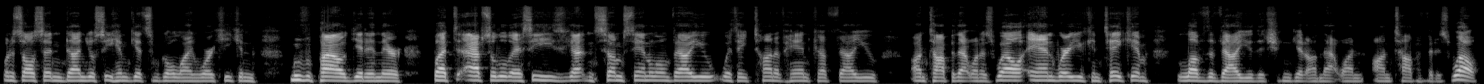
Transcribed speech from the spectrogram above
when it's all said and done, you'll see him get some goal line work. He can move a pile, get in there. But absolutely, I see he's gotten some standalone value with a ton of handcuff value on top of that one as well. And where you can take him, love the value that you can get on that one on top of it as well.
